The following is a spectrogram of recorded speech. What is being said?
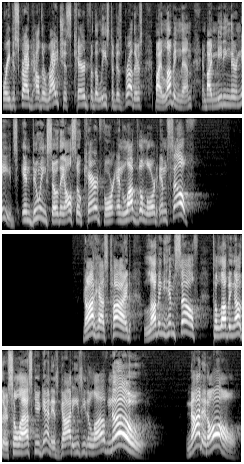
where he described how the righteous cared for the least of his brothers by loving them and by meeting their needs. In doing so, they also cared for and loved the Lord himself. God has tied loving himself to loving others. So I'll ask you again is God easy to love? No, not at all.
